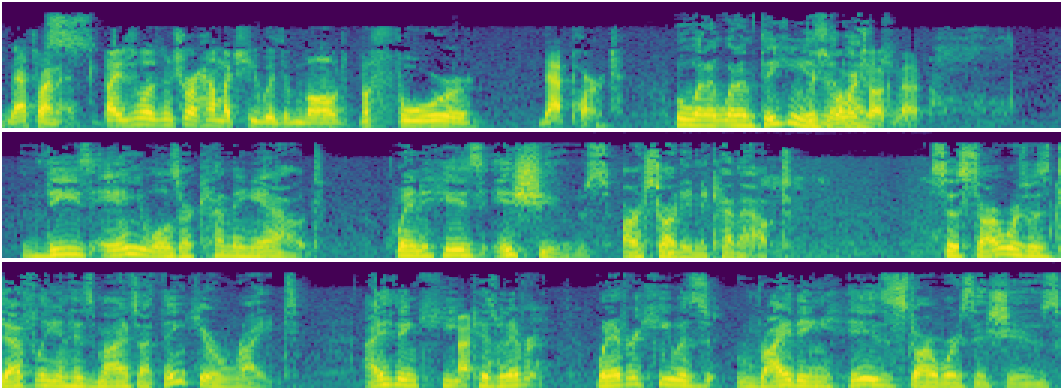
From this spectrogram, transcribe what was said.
that's what I meant. But I just wasn't sure how much he was involved before that part, Well, what, I, what I'm thinking which is is that what we're like, talking about. these annuals are coming out when his issues are starting to come out. So Star Wars was definitely in his mind. So I think you're right. I think he because whenever whenever he was writing his Star Wars issues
